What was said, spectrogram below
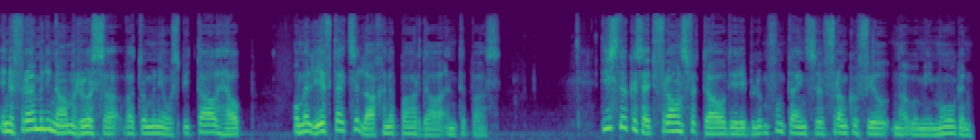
en 'n vrou met die naam Rosa wat hom in die hospitaal help om 'n leeftydse lag in 'n paar dae in te pas. Die stuk is uit Frans vertaal deur die Bloemfontein se frankofiel Naomi Morgan.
